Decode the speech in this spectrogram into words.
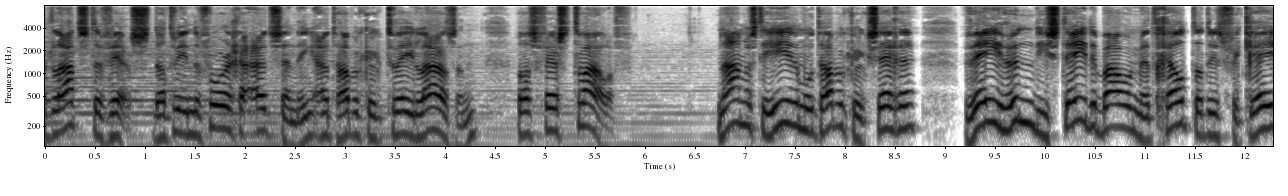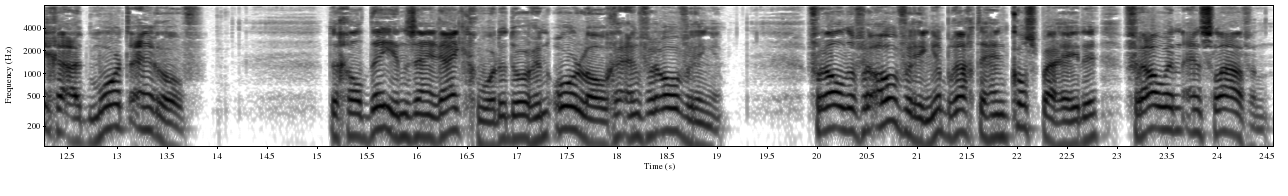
Het laatste vers dat we in de vorige uitzending uit Habakkuk 2 lazen, was vers 12. Namens de Heere moet Habakkuk zeggen: Wee hun die steden bouwen met geld dat is verkregen uit moord en roof. De Galdeën zijn rijk geworden door hun oorlogen en veroveringen. Vooral de veroveringen brachten hen kostbaarheden, vrouwen en slaven,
